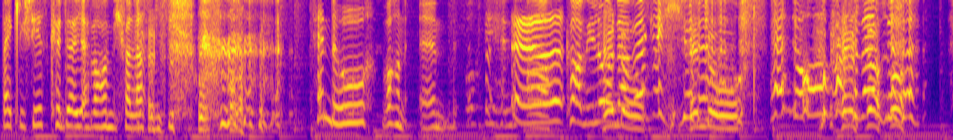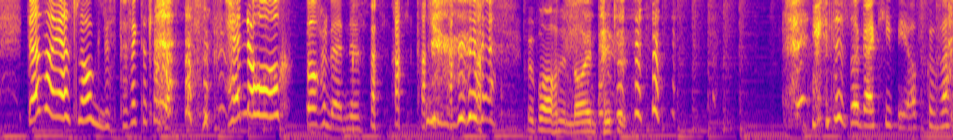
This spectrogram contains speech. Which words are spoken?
Bei Klischees könnt ihr euch einfach auf mich verlassen. Das ist so toll. Hände hoch. Wochenende. Hoch die Hände. Äh, oh, komm, Ilona, Hände hoch. wirklich. Hände hoch. Hände hoch, Wochenende. Das ist euer Slogan, das ist perfekter Slogan. Hände hoch, Wochenende. Wir brauchen einen neuen Titel. Jetzt ist sogar Kiwi aufgewacht.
